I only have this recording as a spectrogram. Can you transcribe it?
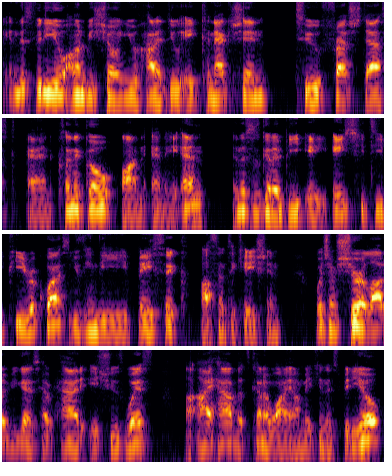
In this video, I'm going to be showing you how to do a connection to Freshdesk and Cliniko on n8n. And this is going to be a HTTP request using the basic authentication, which I'm sure a lot of you guys have had issues with. Uh, I have, that's kind of why I'm making this video,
